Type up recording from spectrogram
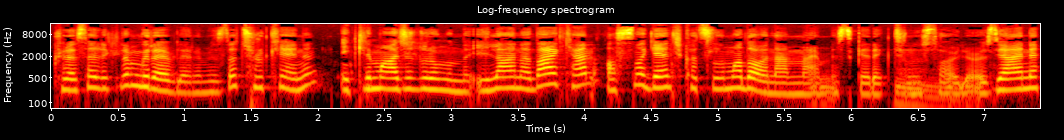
küresel iklim grevlerimizde Türkiye'nin iklim acil durumunu ilan ederken aslında genç katılıma da önem vermesi gerektiğini söylüyoruz. Yani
